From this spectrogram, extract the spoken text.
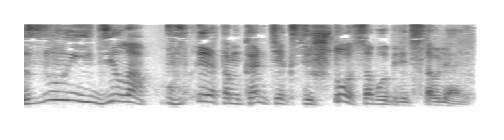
Злые дела в этом контексте что собой представляют?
